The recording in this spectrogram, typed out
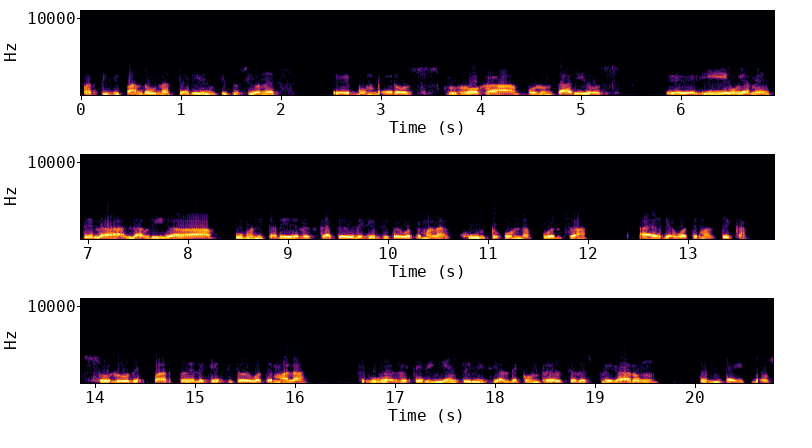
participando una serie de instituciones, eh, bomberos, Cruz Roja, voluntarios, eh, y obviamente la, Brigada Humanitaria de Rescate del Ejército de Guatemala junto con la Fuerza Aérea Guatemalteca. Solo de parte del Ejército de Guatemala, según el requerimiento inicial de Conred, se desplegaron 32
